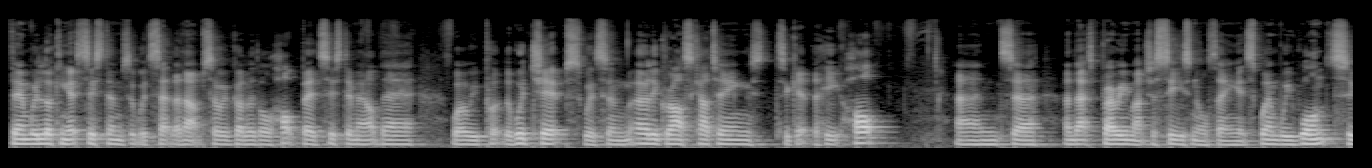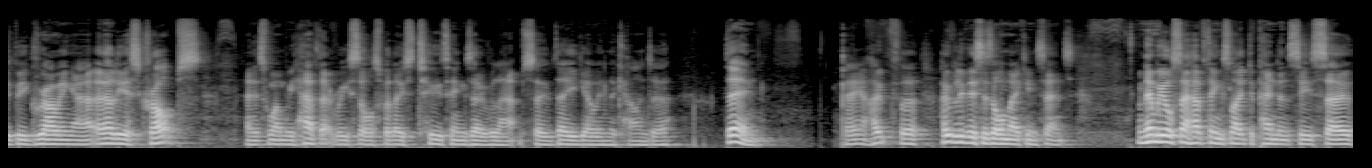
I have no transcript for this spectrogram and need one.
then we're looking at systems that would set that up. So we've got a little hotbed system out there where we put the wood chips with some early grass cuttings to get the heat hot. And, uh, and that's very much a seasonal thing. It's when we want to be growing our earliest crops and it's when we have that resource where those two things overlap. So they go in the calendar then. Okay, I hope for, hopefully this is all making sense. And then we also have things like dependencies. So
